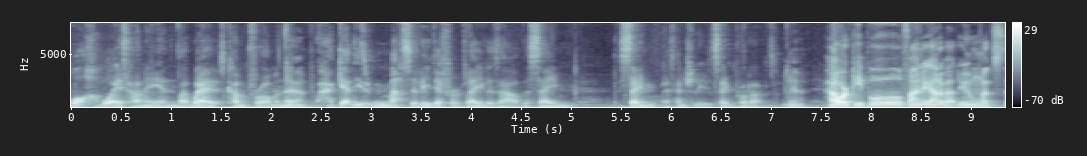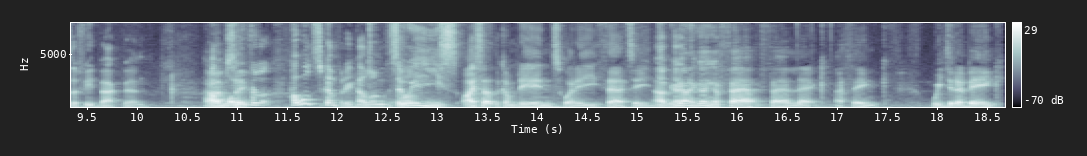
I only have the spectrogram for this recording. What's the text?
what what is honey and like where it's come from, and then get these massively different flavors out of the same the same essentially the same product. Yeah. How are people finding out about you, and what's the feedback been? How, Um, well, so- for- how old's the company? How long? So we I set up the company in 2013. So Okay. we're going, going a fair fair lick. I think we did a big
